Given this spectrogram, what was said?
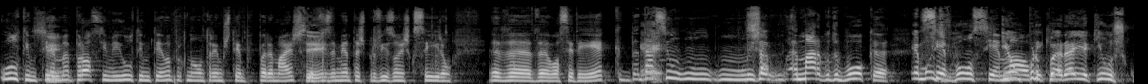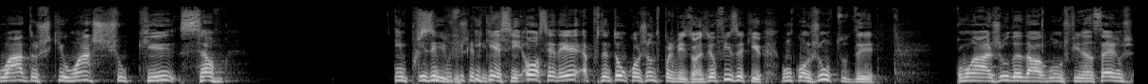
último Sim. tema, próximo e último tema, porque não teremos tempo para mais, que é precisamente as previsões que saíram eh, da, da OCDE, que dá-se é, um, um, ligeiro amargo de boca, é muito, se é bom, se é eu mau. Eu preparei é aqui uns quadros que eu acho que são impressivos. E que é assim, a OCDE apresentou um conjunto de previsões. Eu fiz aqui um conjunto de com a ajuda de alguns financeiros,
